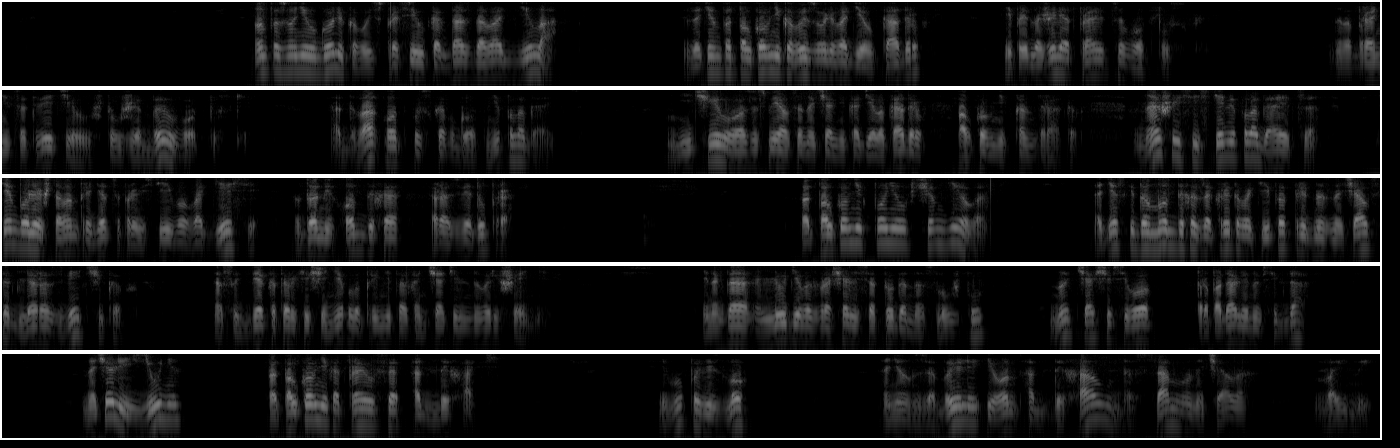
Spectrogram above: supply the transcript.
Он позвонил Голикову и спросил, когда сдавать дела. Затем подполковника вызвали в отдел кадров и предложили отправиться в отпуск. Новобранец ответил, что уже был в отпуске а два отпуска в год не полагается. Ничего, засмеялся начальник отдела кадров полковник Кондратов. В нашей системе полагается, тем более, что вам придется провести его в Одессе, в доме отдыха Разведупра. Подполковник понял, в чем дело. Одесский дом отдыха закрытого типа предназначался для разведчиков, о судьбе которых еще не было принято окончательного решения. Иногда люди возвращались оттуда на службу, но чаще всего пропадали навсегда. В начале июня подполковник отправился отдыхать. Ему повезло. О нем забыли, и он отдыхал до самого начала войны.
